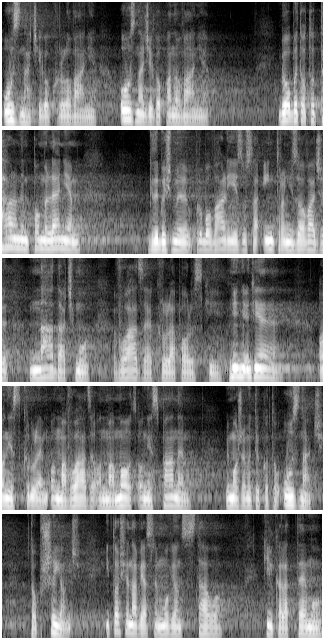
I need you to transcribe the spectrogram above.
uznać Jego królowanie, uznać Jego panowanie. Byłoby to totalnym pomyleniem, gdybyśmy próbowali Jezusa intronizować, że nadać Mu władzę króla Polski. Nie, nie, nie. On jest królem, On ma władzę, On ma moc, On jest Panem. My możemy tylko to uznać, to przyjąć. I to się nawiasem mówiąc stało kilka lat temu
